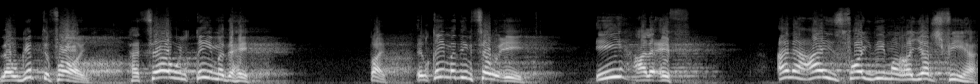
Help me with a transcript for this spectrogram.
لو جبت phi هتساوي القيمة ده اهي. طيب القيمة دي بتساوي إيه؟ E على F أنا عايز phi دي ما اغيرش فيها.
